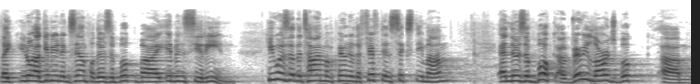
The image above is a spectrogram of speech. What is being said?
like, you know, I'll give you an example. There's a book by Ibn Sirin. He was at the time of apparently the fifth and sixth Imam, and there's a book, a very large book, um,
